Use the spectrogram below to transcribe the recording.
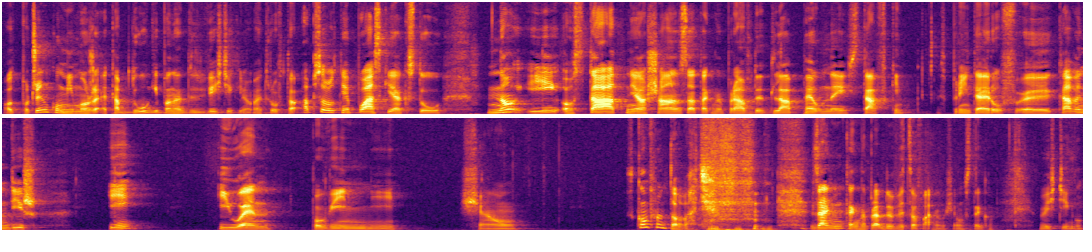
odpoczynku, mimo że etap długi, ponad 200 km, to absolutnie płaski jak stół. No i ostatnia szansa tak naprawdę dla pełnej stawki sprinterów. Cavendish i Iwen powinni się skonfrontować, zanim tak naprawdę wycofają się z tego wyścigu.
